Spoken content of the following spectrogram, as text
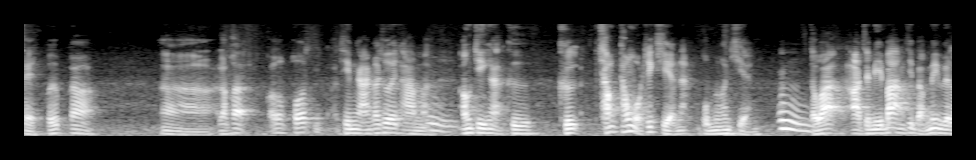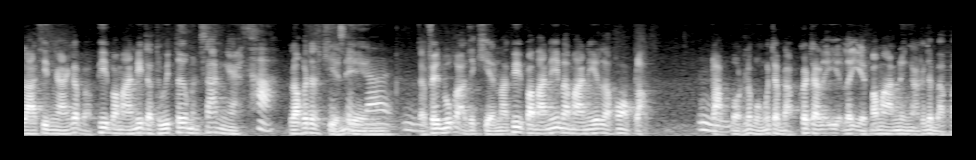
เสร็จปุ๊บก็เอ่อแล้วก็ก็โพสต์ทีมงานก็ช่วยทำอะอืม เอาจริงอะคือคือทั้งทั้งหมดที่เขียนอะผมเป็นคนเขียน อืมแต่ว่าอาจจะมีบ้างที่แบบไม่มีเวลาทีมงานก็แบบพี่ประมาณนี้แต่ทวิตเตอร์มันสั้นไง ค่ะ เราก็จะเขียนเอง เขียนได้อืม แต่ Facebook ก็อาจจะเขียนมาพี่ประมาณนี้ประมาณนี้เราก็มาปรับอืม ปรับหมดแล้วผมก็จะแบบก็จะละเอียดละเอียดประมาณหนึงอะก็จะแบบ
